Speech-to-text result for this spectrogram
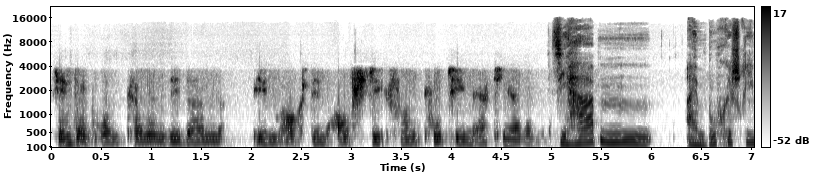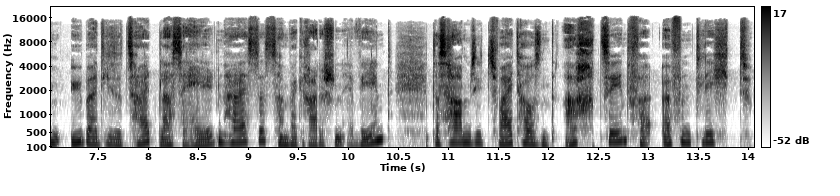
Hintergrund können sie dann eben auch den Aufstieg von Putin erklären. Sie haben ein Buch geschrieben über diese Zeit. Blasse Helden heißt es, haben wir gerade schon erwähnt. Das haben Sie 2018 veröffentlicht,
